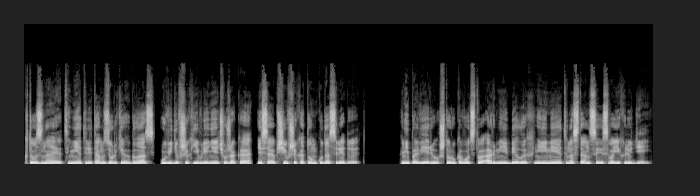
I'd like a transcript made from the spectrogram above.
Кто знает, нет ли там зорких глаз, увидевших явление чужака и сообщивших о том, куда следует. Не поверю, что руководство армии белых не имеет на станции своих людей.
